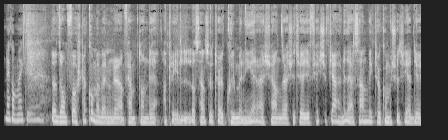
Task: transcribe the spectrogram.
När kommer De första kommer väl redan 15 april och sen så tror jag det kulminerar 22, 23, 24 där. Sandvik tror jag kommer 23,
